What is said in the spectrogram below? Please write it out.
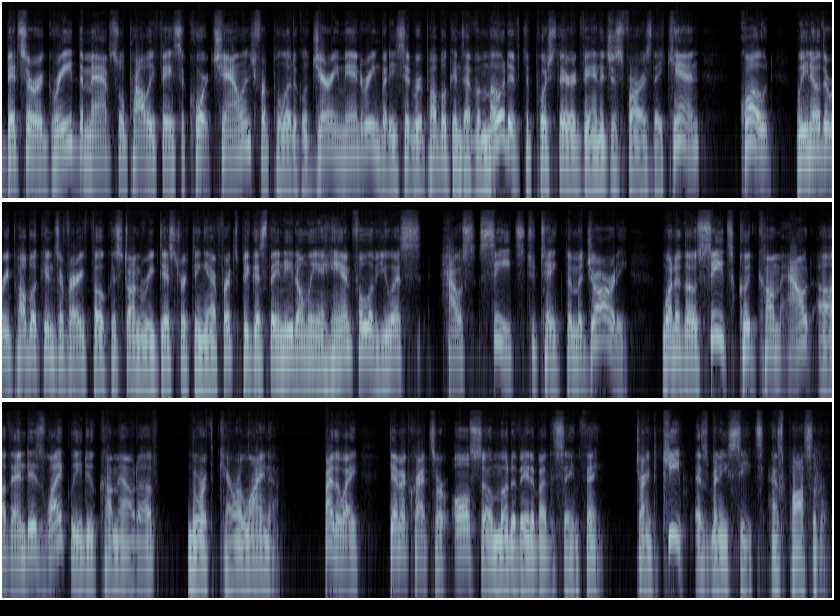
Bitzer agreed the maps will probably face a court challenge for political gerrymandering, but he said Republicans have a motive to push their advantage as far as they can. Quote, we know the Republicans are very focused on redistricting efforts because they need only a handful of U.S. House seats to take the majority. One of those seats could come out of and is likely to come out of North Carolina. By the way, Democrats are also motivated by the same thing, trying to keep as many seats as possible.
